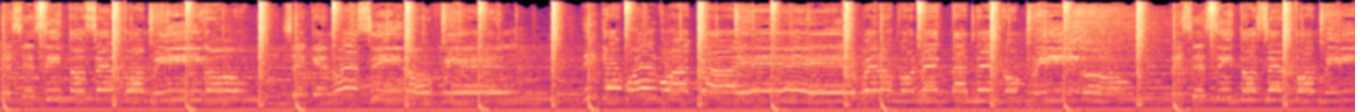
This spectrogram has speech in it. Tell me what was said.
necesito ser tu amigo. Pero conéctate conmigo.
